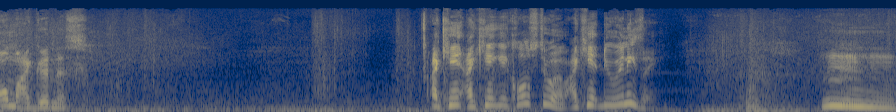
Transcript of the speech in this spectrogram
Oh, my goodness. I can't I can't get close to him. I can't do anything. Hmm.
